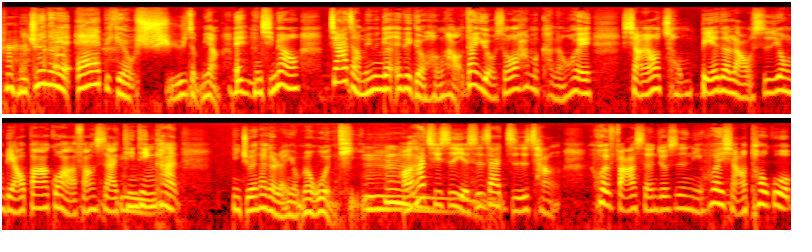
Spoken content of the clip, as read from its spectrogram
你觉得那个 Abigail 徐怎么样？哎，很奇妙哦。家长明明跟 Abigail 很好，但有时候他们可能会想要从别的老师用聊八卦的方式来听听看，你觉得那个人有没有问题？嗯好，他其实也是在职场会发生，就是你会想要透过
